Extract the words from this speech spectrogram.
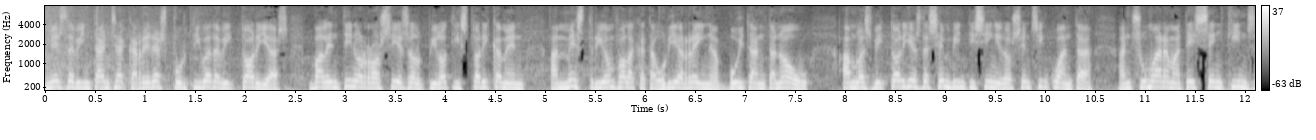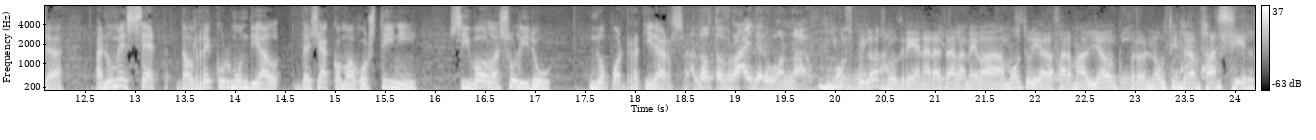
Més de 20 anys de carrera esportiva de victòries. Valentino Rossi és el pilot històricament amb més triomf a la categoria reina, 89. Amb les victòries de 125 i 250 en suma ara mateix 115, a només 7 del rècord mundial de Giacomo Agostini. Si vol assolir-ho, no pot retirar-se. Molts pilots voldrien heretar la meva moto i agafar-me el lloc, però no ho tindran fàcil.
